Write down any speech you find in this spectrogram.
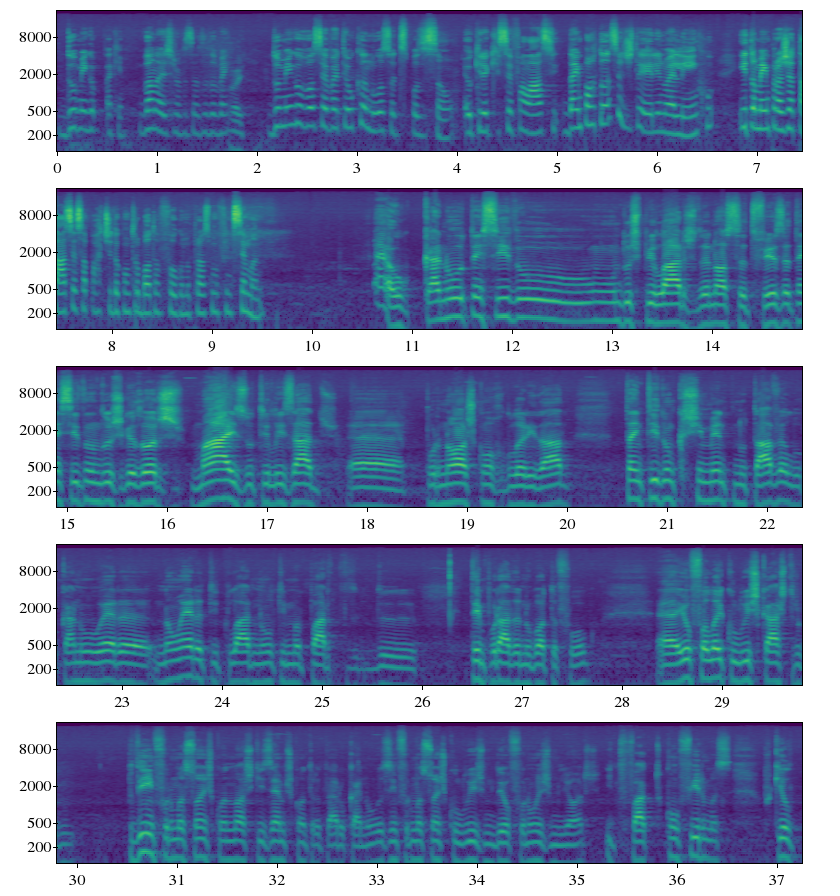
Domingo. Aqui. Boa noite, professor, tudo bem? Oi. Domingo você vai ter o Canu à sua disposição. Eu queria que você falasse da importância de ter ele no elenco e também projetasse essa partida contra o Botafogo no próximo fim de semana. É, o Canu tem sido um dos pilares da nossa defesa, tem sido um dos jogadores mais utilizados uh, por nós com regularidade. Tem tido um crescimento notável. O Canu era, não era titular na última parte de temporada no Botafogo. Uh, eu falei com o Luís Castro, pedi informações quando nós quisemos contratar o Canu. As informações que o Luís me deu foram as melhores e de facto confirma-se, porque ele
